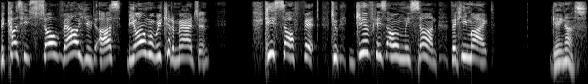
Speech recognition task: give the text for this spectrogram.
because he so valued us beyond what we could imagine, he saw fit to give his only son that he might gain us.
